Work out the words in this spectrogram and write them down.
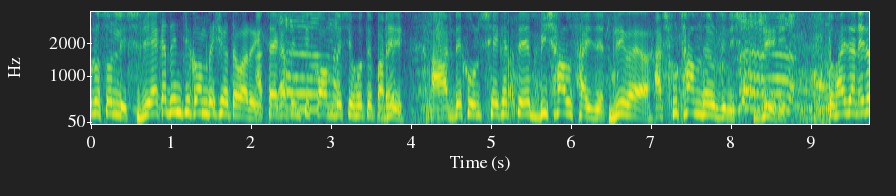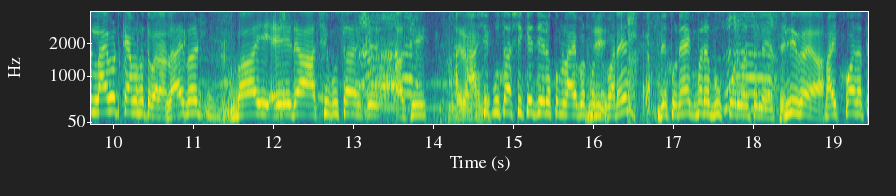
উনচল্লিশ। জি এক ইঞ্চি কম বেশি হতে পারে। আচ্ছা এক ইঞ্চি কম বেশি হতে পারে। আর দেখুন সেক্ষেত্রে বিশাল সাইজের। জি ভাইয়া। আর সুঠাম দেহের জিনিস। জি। তো ভাইজান এটা লাইভ কেমন হতে পারে? লাইভ ভাই এটা আশি পুষা আশি আচ্ছা, আশি। পঁচাশি কেজি এরকম লাইভ হতে পারে দেখুন একবারে বুক পরিমাণ চলে গেছে। জি ভাইয়া। ভাই কয় দাঁত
